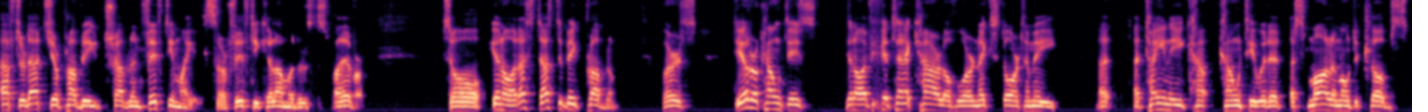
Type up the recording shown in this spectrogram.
after that, you're probably traveling 50 miles or 50 kilometers, whatever. So, you know, that's that's the big problem. Whereas the other counties, you know, if you take Carlow, who are next door to me, a, a tiny co- county with a, a, small amount of clubs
